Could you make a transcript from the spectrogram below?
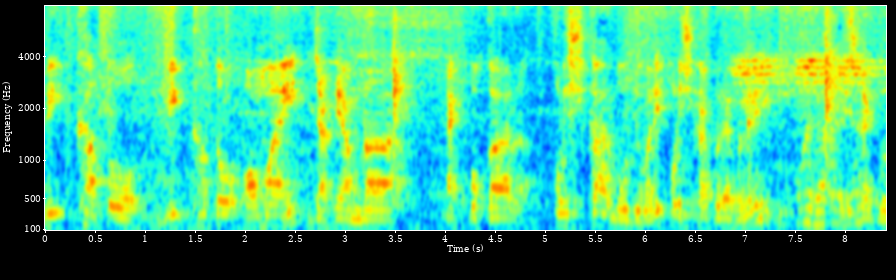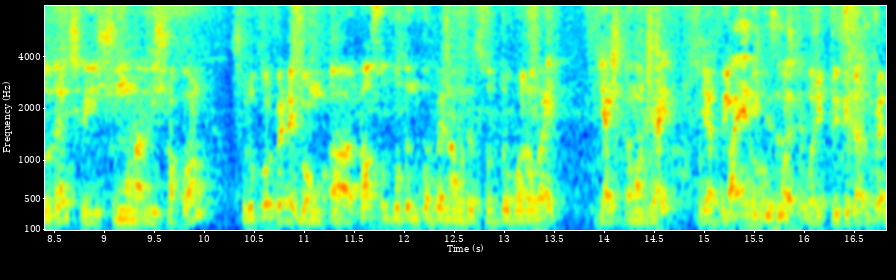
বিখ্যাত বিখ্যাত অমায়িক যাকে আমরা এক প্রকার পরিষ্কার বলতে পারি। পরিষ্কার করে ফেলে বললে সেই সুমন আলী স্বপন শুরু করবেন এবং টস উদ্বোধন করবেন আমাদের সদ্য বড় ভাই। জাহিদ কামাল জাহিদ যার কষ্ট করে একটু এদিকে আসবেন।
